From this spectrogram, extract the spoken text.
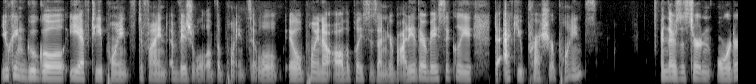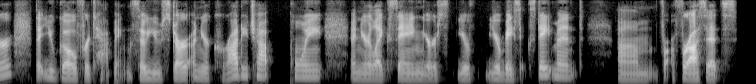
You can Google EFT points to find a visual of the points. It will it will point out all the places on your body. They're basically the acupressure points. And there's a certain order that you go for tapping. So you start on your karate chop point and you're like saying your your your basic statement. Um, for for us it's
